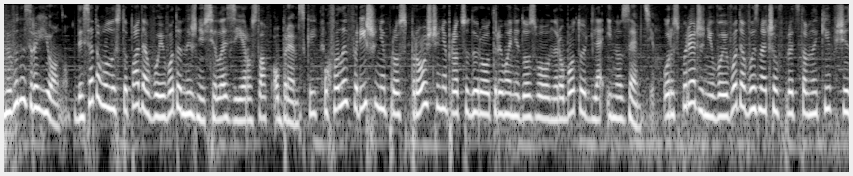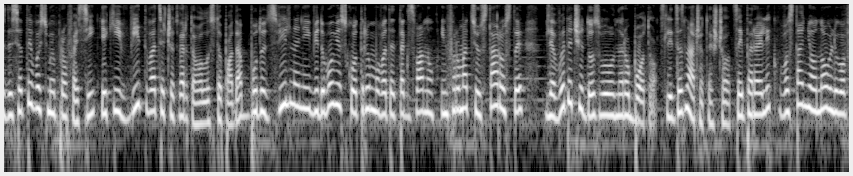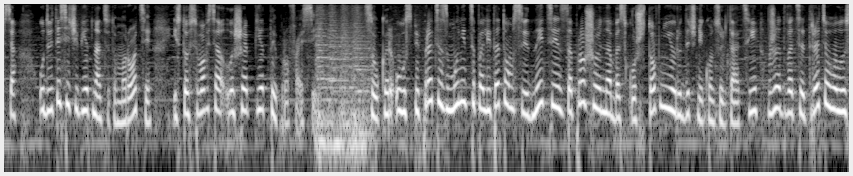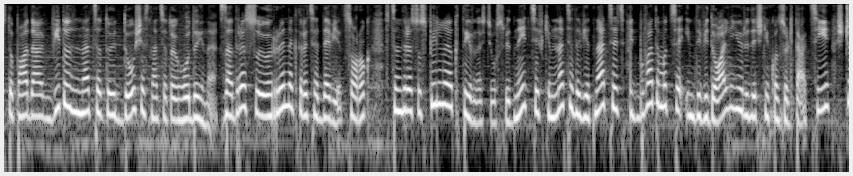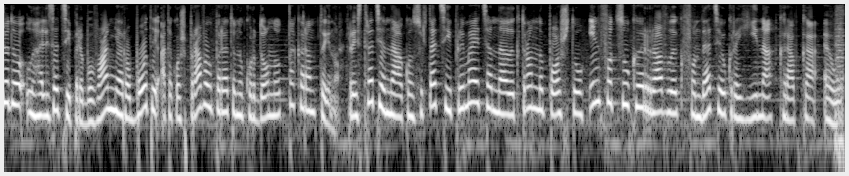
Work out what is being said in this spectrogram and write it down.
Новини з регіону 10 листопада воєвода Нижньої Сілезії Ярослав Обремський ухвалив рішення про спрощення процедури отримання дозволу на роботу для іноземців. У розпорядженні воєвода визначив представників 68 професій, які від 24 листопада будуть звільнені від обов'язку отримувати так звану інформацію старости для видачі дозволу на роботу. Слід зазначити, що цей перелік востаннє оновлювався у 2015 році і стосувався лише п'яти професій. Morrissey. Цукер у співпраці з муніципалітетом Свідниці запрошує на безкоштовні юридичні консультації вже 23 листопада від 11 до 16 години за адресою Ринок 3940 в центрі суспільної активності у Свідниці в кімнаті 19 відбуватимуться індивідуальні юридичні консультації щодо легалізації перебування, роботи, а також правил перетину кордону та карантину. Реєстрація на консультації приймається на електронну пошту інфоцукерравлик фондація Україна.eu.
